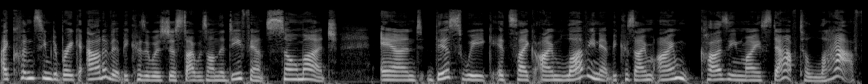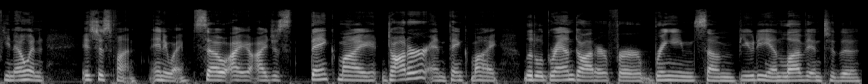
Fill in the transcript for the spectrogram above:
I couldn't seem to break out of it because it was just I was on the defense so much. And this week it's like I'm loving it because I'm I'm causing my staff to laugh, you know, and it's just fun. Anyway, so I, I just thank my daughter and thank my little granddaughter for bringing some beauty and love into the,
